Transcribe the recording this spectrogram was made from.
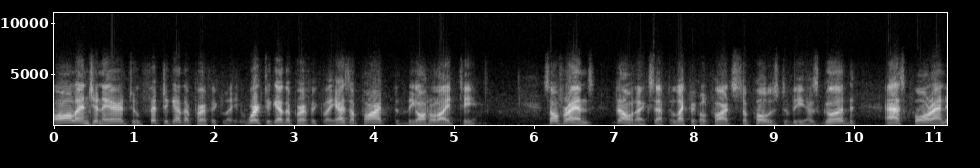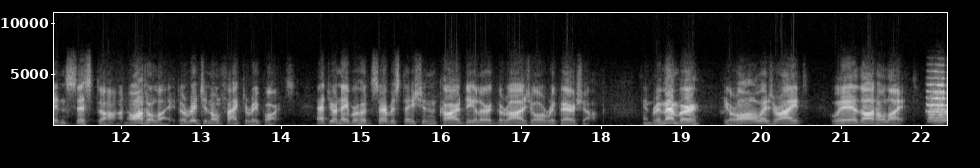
All engineered to fit together perfectly, work together perfectly as a part of the Autolite team. So, friends, don't accept electrical parts supposed to be as good. Ask for and insist on Autolite, original factory parts, at your neighborhood service station, car dealer, garage, or repair shop. And remember, you're always right with Autolite.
